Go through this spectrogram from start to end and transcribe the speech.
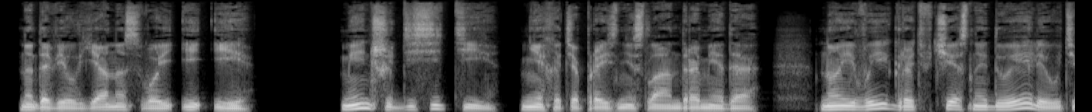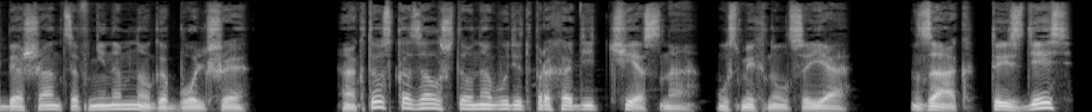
— надавил я на свой ИИ. «Меньше десяти», — нехотя произнесла Андромеда. «Но и выиграть в честной дуэли у тебя шансов не намного больше». «А кто сказал, что она будет проходить честно?» — усмехнулся я. «Зак, ты здесь?»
